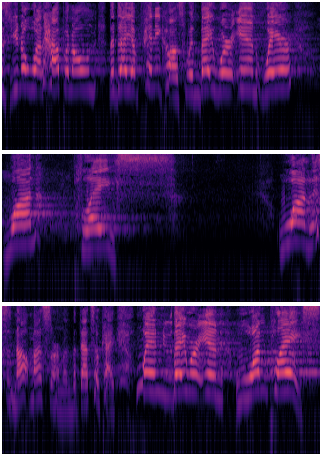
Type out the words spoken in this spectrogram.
is, you know what happened on the day of Pentecost when they were in where? One place. One, this is not my sermon, but that's okay. When they were in one place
